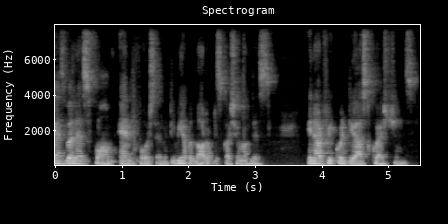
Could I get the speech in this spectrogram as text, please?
as well as Form N-470. We have a lot of discussion on this in our frequently asked questions.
